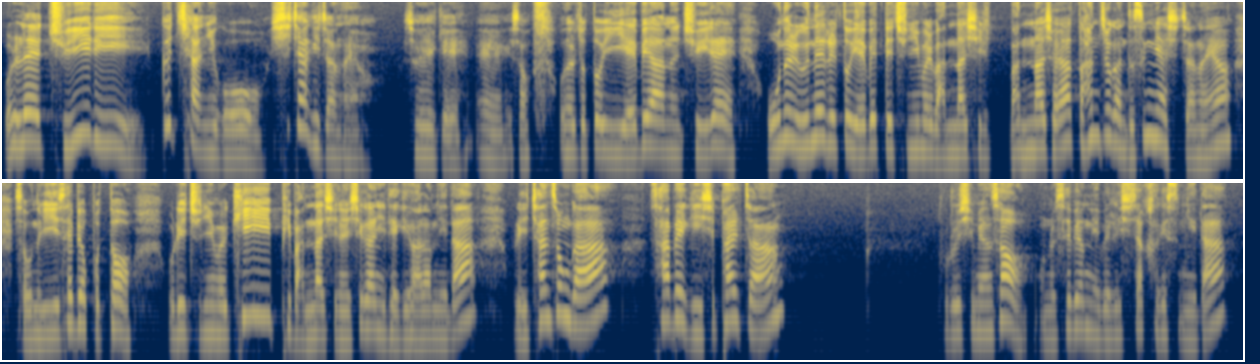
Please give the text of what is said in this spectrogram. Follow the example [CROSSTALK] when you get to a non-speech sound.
원래 주일이 끝이 아니고 시작이잖아요. 저에게. 예, 그래서 오늘도 또 이 예배하는 주일에 오늘 은혜를 또 예배 때 주님을 만나실 만나셔야 또 한 주간도 승리하시잖아요. 그래서 오늘 이 새벽부터 우리 주님을 깊이 만나시는 시간이 되기 바랍니다. 우리 찬송가 428장 부르시면서 오늘 새벽 예배를 시작하겠습니다.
